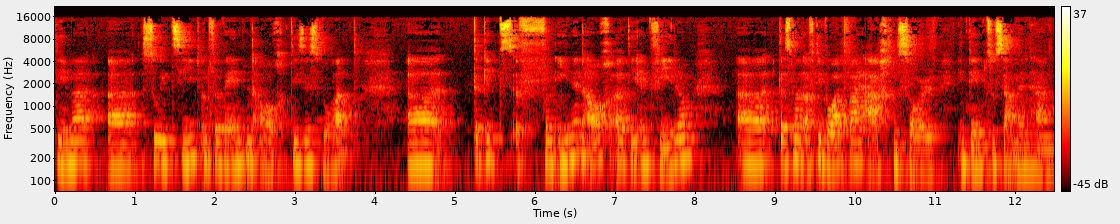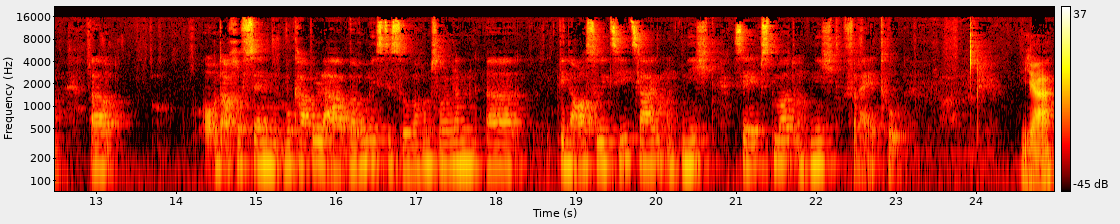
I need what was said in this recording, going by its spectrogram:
Thema Suizid und verwenden auch dieses Wort. Da gibt es von Ihnen auch die Empfehlung, dass man auf die Wortwahl achten soll in dem Zusammenhang und auch auf sein Vokabular. Warum ist es so? Warum soll man äh, genau Suizid sagen und nicht Selbstmord und nicht Freitod? Ja,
